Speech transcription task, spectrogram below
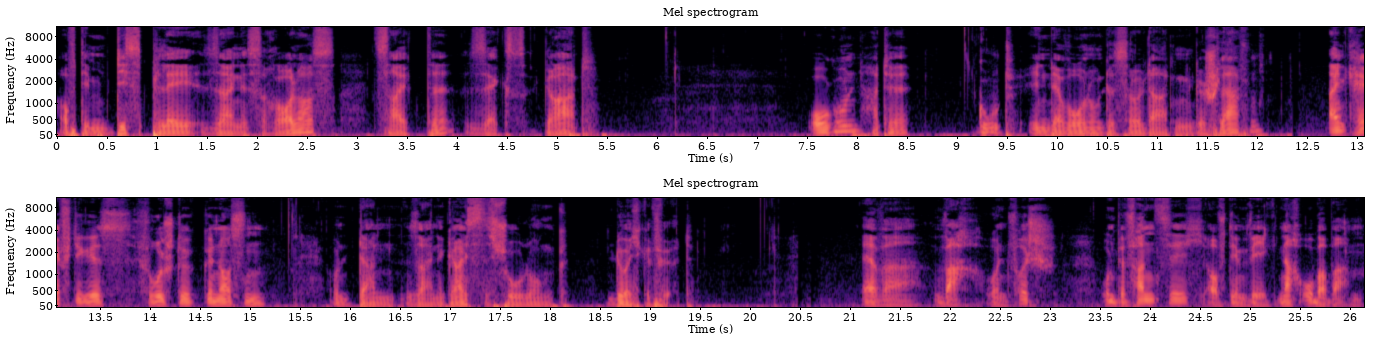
auf dem Display seines Rollers zeigte sechs Grad. Ogun hatte gut in der Wohnung des Soldaten geschlafen ein kräftiges Frühstück genossen und dann seine Geistesschulung durchgeführt. Er war wach und frisch und befand sich auf dem Weg nach Oberbarm,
